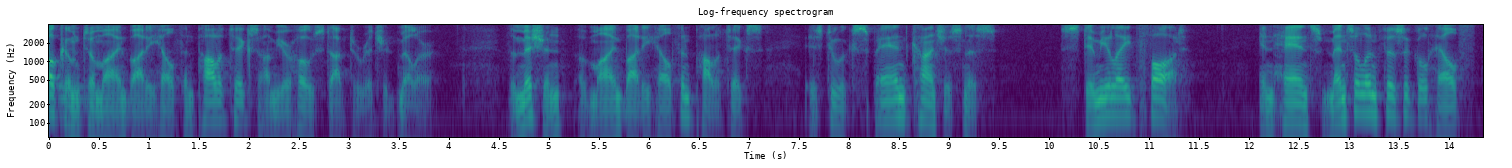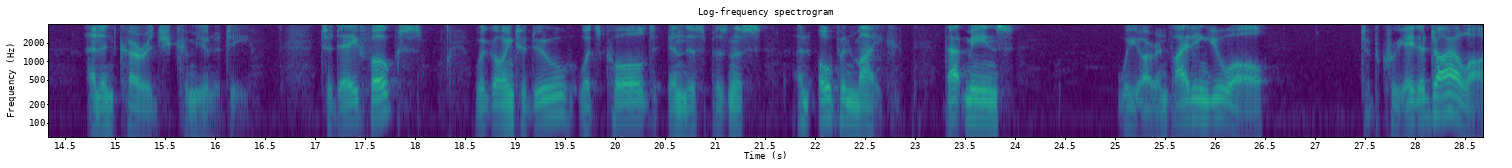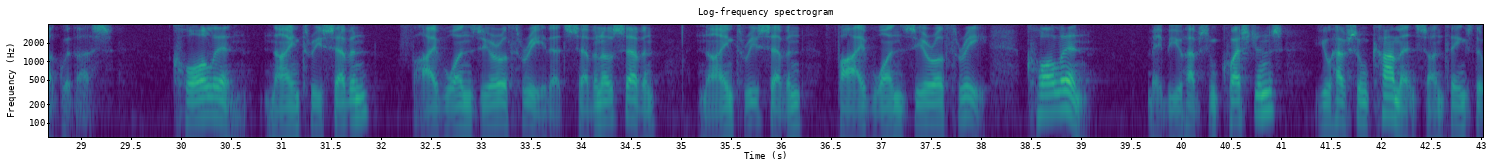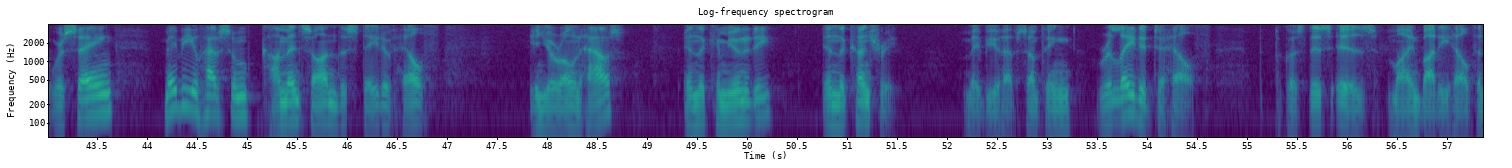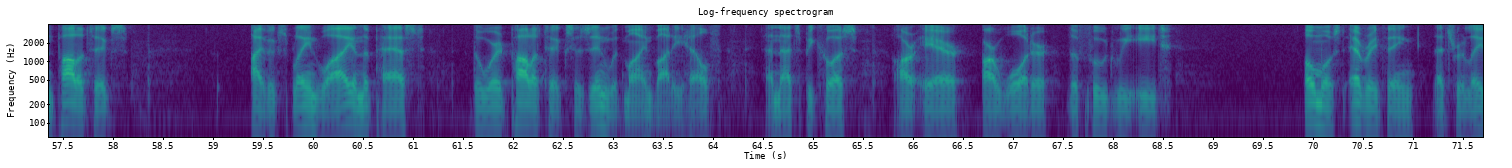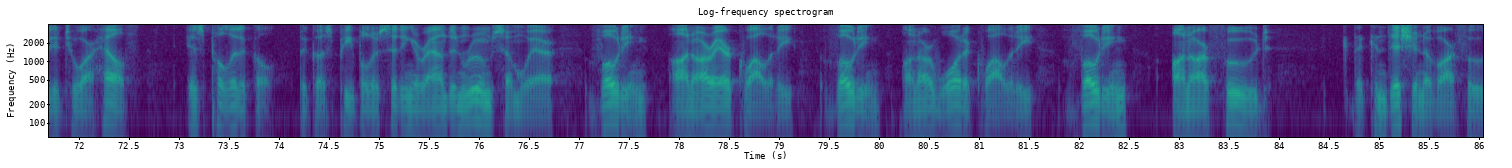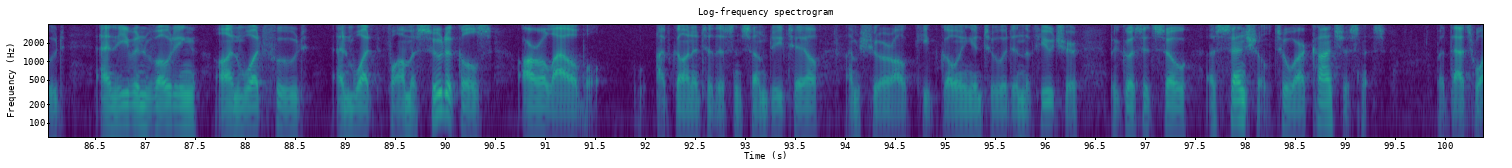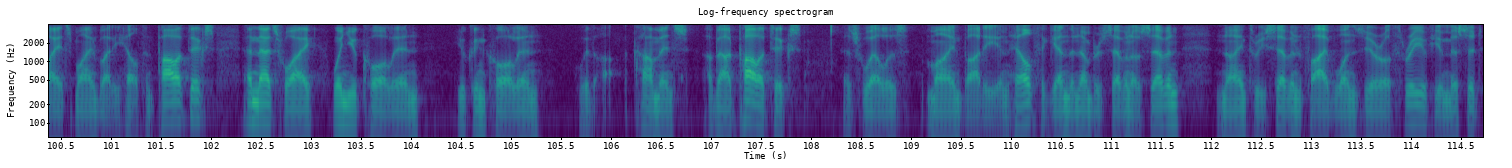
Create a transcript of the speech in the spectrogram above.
Welcome to Mind, Body, Health, and Politics. I'm your host, Dr. Richard Miller. The mission of Mind, Body, Health, and Politics is to expand consciousness, stimulate thought, enhance mental and physical health, and encourage community. Today, folks, we're going to do what's called in this business an open mic. That means we are inviting you all to create a dialogue with us. Call in 937 5103. That's 707 937 5103. Call in. Maybe you have some questions. You have some comments on things that we're saying. Maybe you have some comments on the state of health in your own house, in the community, in the country. Maybe you have something related to health, because this is Mind, Body, Health, and Politics. I've explained why in the past the word politics is in with mind, body, health, and that's because our air, our water, the food we eat, almost everything that's related to our health is political because people are sitting around in rooms somewhere voting on our air quality, voting on our water quality, voting on our food, the condition of our food, and even voting on what food and what pharmaceuticals are allowable. I've gone into this in some detail. I'm sure I'll keep going into it in the future because it's so essential to our consciousness. But that's why it's mind, body, health, and politics. And that's why when you call in, you can call in with uh, comments about politics as well as mind, body, and health. Again, the number 707 937 5103. If you miss it,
